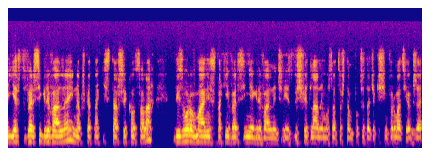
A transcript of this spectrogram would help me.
jest w wersji grywalnej, na przykład na jakichś starszych konsolach. This War of Mine jest w takiej wersji niegrywalnej, czyli jest wyświetlany, można coś tam poczytać, jakieś informacje o grze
